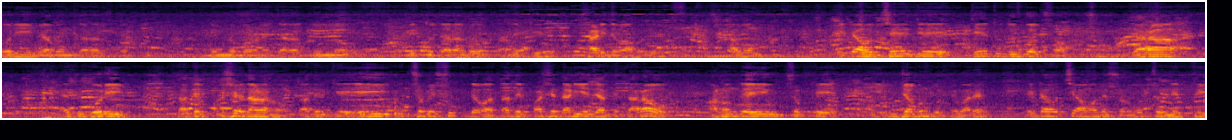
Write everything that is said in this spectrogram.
গরিব এবং যারা নিম্ন বর্ণের যারা নিম্ন বৃত্ত যারা লোক, তাদেরকে শাড়ি দেওয়া হলো এবং এটা হচ্ছে যে, যেহেতু দুর্গোৎসব, যারা একটু গরিব, তাদের পাশে দাঁড়ানো, তাদেরকে এই উৎসবে সুখ দেওয়া, তাদের পাশে দাঁড়িয়ে যাতে তারাও আনন্দে এই উৎসবকে উদযাপন করতে পারেন। এটা হচ্ছে আমাদের সর্বোচ্চ নেত্রী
